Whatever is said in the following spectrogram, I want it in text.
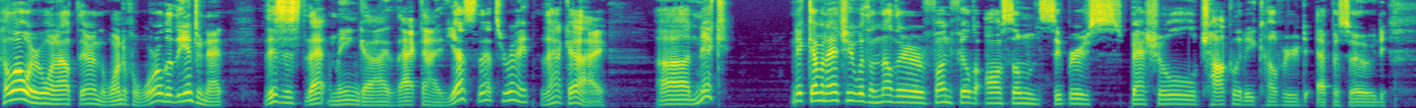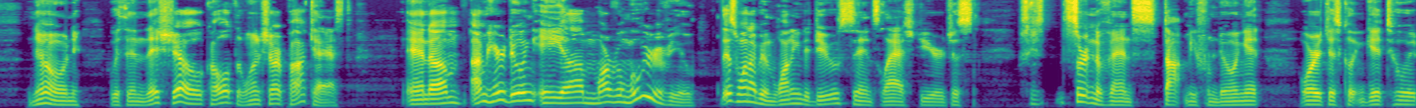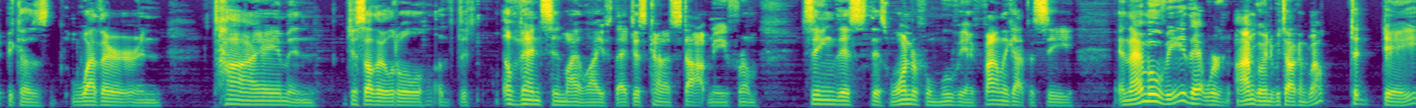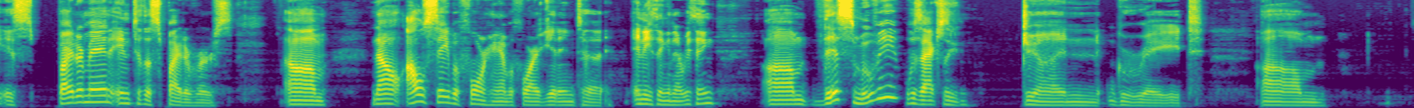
Hello, everyone out there in the wonderful world of the internet. This is that main guy, that guy. Yes, that's right, that guy. Uh, Nick. Nick coming at you with another fun filled, awesome, super special, chocolatey covered episode known within this show called the One Sharp Podcast. And, um, I'm here doing a uh, Marvel movie review. This one I've been wanting to do since last year, just certain events stopped me from doing it or it just couldn't get to it because weather and time and just other little events in my life that just kind of stopped me from seeing this this wonderful movie I finally got to see. And that movie that we're I'm going to be talking about today is Spider-Man Into the Spider-Verse. Um now I'll say beforehand before I get into anything and everything, um this movie was actually done great. Um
